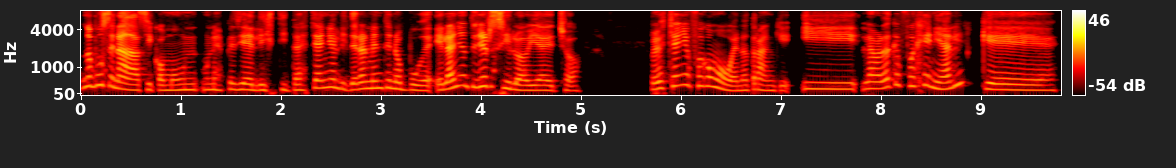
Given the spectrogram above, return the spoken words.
no puse nada así como una especie de listita. Este año literalmente no pude. El año anterior sí lo había hecho. Pero este año fue como, bueno, tranqui. Y la verdad que fue genial que,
